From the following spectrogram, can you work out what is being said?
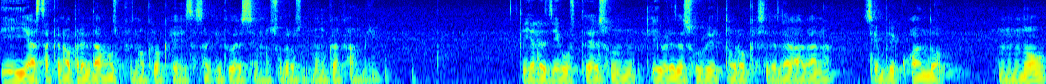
Y hasta que no aprendamos, pues no creo que estas actitudes en nosotros nunca cambien. Que ya les digo, ustedes son libres de subir todo lo que se les da la gana, siempre y cuando no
